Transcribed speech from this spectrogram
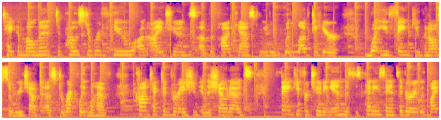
take a moment to post a review on iTunes of the podcast. We would love to hear what you think. You can also reach out to us directly. We'll have contact information in the show notes. Thank you for tuning in. This is Penny Sansevieri with my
